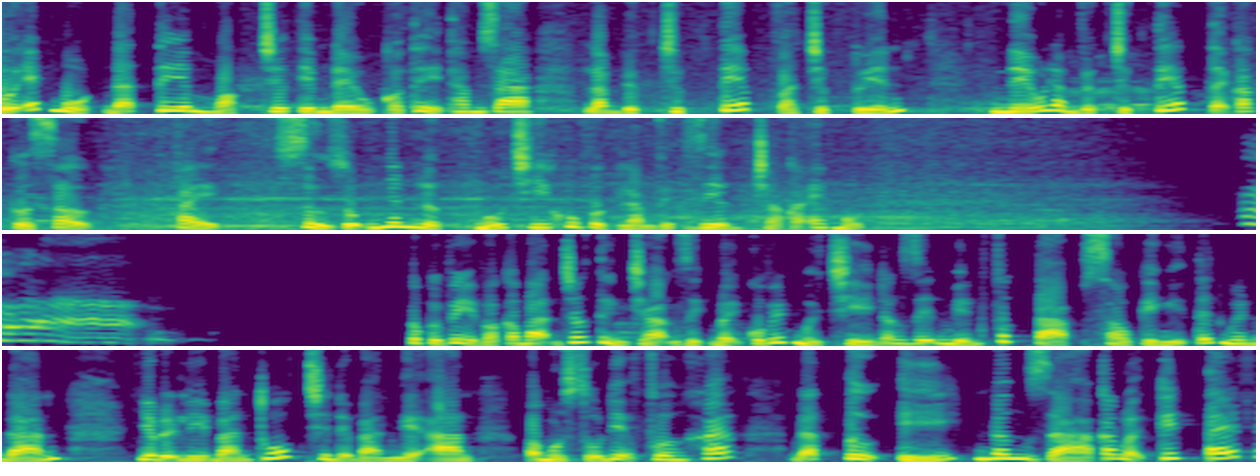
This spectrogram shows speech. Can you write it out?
Với F1 đã tiêm hoặc chưa tiêm đều có thể tham gia làm việc trực tiếp và trực tuyến. Nếu làm việc trực tiếp tại các cơ sở, phải sử dụng nhân lực bố trí khu vực làm việc riêng cho các F1. Thưa quý vị và các bạn, trước tình trạng dịch bệnh COVID-19 đang diễn biến phức tạp sau kỳ nghỉ Tết Nguyên đán, nhiều đại lý bán thuốc trên địa bàn Nghệ An và một số địa phương khác đã tự ý nâng giá các loại kit test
